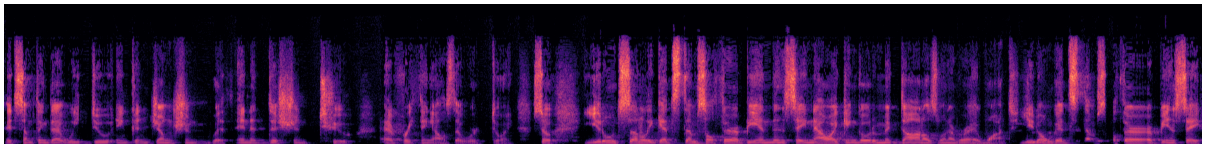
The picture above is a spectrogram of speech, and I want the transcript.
It's something that we do in conjunction with, in addition to everything else that we're doing. So you don't suddenly get stem cell therapy and then say, now I can go to McDonald's whenever I want. You don't get stem cell therapy and say,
